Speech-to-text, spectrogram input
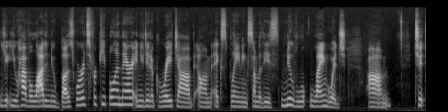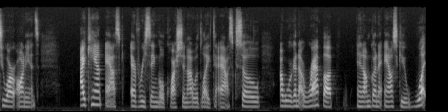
you, you have a lot of new buzzwords for people in there, and you did a great job um, explaining some of these new language um, to, to our audience. I can't ask every single question I would like to ask. So uh, we're going to wrap up and I'm going to ask you what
